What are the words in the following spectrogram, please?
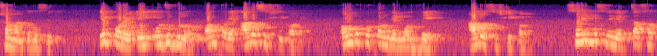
সম্মানিত উপস্থিতি। এরপরে এই অজুগুলো অন্তরে আলো সৃষ্টি করে অঙ্গ প্রত্যঙ্গের মধ্যে আলো সৃষ্টি করে। সহি মুসলিমের চারশত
